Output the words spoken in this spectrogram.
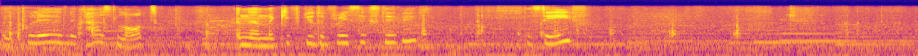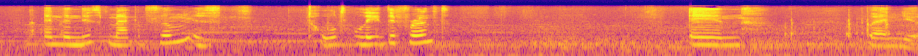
They put it in the car slot and then they give you the 360 bit, the safe and then this mechanism is totally different. And when you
